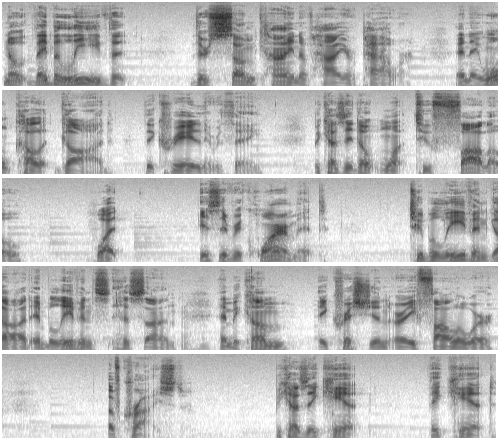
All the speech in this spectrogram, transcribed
No, they believe that there's some kind of higher power, and they won't call it God that created everything because they don't want to follow what is the requirement to believe in God and believe in his son mm-hmm. and become a Christian or a follower of Christ. Because they can't they can't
